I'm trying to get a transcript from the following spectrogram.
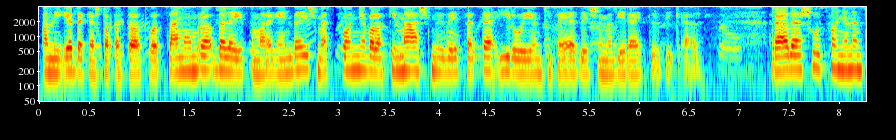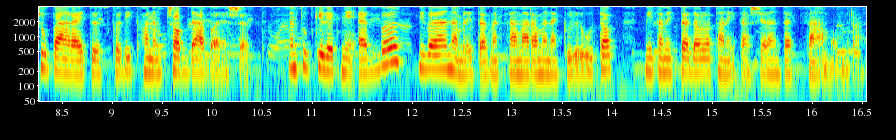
ami érdekes tapasztalat volt számomra, beleírtam a regénybe is, mert Szonya valaki más művészete írói önkifejezése mögé rejtőzik el. Ráadásul Szonya nem csupán rejtőzködik, hanem csapdába esett. Nem tud kilépni ebből, mivel nem léteznek számára menekülő utak, mint amit például a tanítás jelentett számomra.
